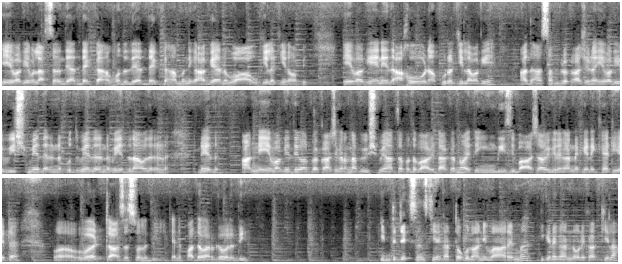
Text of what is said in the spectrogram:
ඒ වගේම ලස්සන දෙයක් දැක්කහම හොඳ දෙයක් දැක්කහම නිකන් අගයන වාව් කියලා කියනවා අපි. ඒ වගේ නේද? අහෝ නපුර කියලා වගේ අදහස් අපි ප්‍රකාශ වෙනවා. ඒ වගේ විශ්මය දැනෙන, පුදුමය දැනෙන, වේදනාව දැනෙන නේද? අන්න ඒ වගේ දේවල් ප්‍රකාශ කරන්න අපි විශ්මයාර්ථපද භාවිතා කරනවා. ඉතින් ඉංග්‍රීසි භාෂාව ඉගෙන ගන්න කෙනෙක් හැටියට වර්ඩ් ක්ලාසස් වලදී, කියන්නේ පද වර්ග වලදී ඉන්ටර්ජෙක්ෂන්ස් කියන එකත් ඔයගොල්ලෝ අනිවාර්යයෙන්ම ඉගෙන ගන්න ඕන එකක් කියලා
